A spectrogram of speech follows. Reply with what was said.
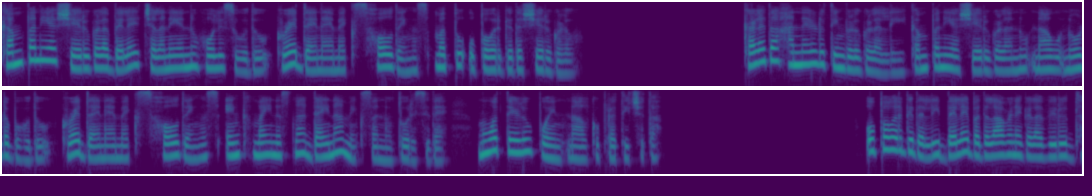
ಕಂಪನಿಯ ಷೇರುಗಳ ಬೆಲೆ ಚಲನೆಯನ್ನು ಹೋಲಿಸುವುದು ಕ್ರೆಡ್ ಡೈನಾಮಿಕ್ಸ್ ಹೋಲ್ಡಿಂಗ್ಸ್ ಮತ್ತು ಉಪವರ್ಗದ ಷೇರುಗಳು. ಕಳೆದ ಹನ್ನೆರಡು ತಿಂಗಳುಗಳಲ್ಲಿ ಕಂಪನಿಯ ಷೇರುಗಳನ್ನು ನಾವು ನೋಡಬಹುದು. ಕ್ರೆಡ್ ಡೈನಾಮಿಕ್ಸ್ ಹೋಲ್ಡಿಂಗ್ಸ್ ಇಂಕ್ ಮೈನಸ್ನ ಡೈನಾಮಿಕ್ಸ್ ಅನ್ನು ತೋರಿಸಿದೆ. ಮೂವತ್ತೇಳು ಪಾಯಿಂಟ್ ನಾಲ್ಕು ಪ್ರತಿಶತ. ಉಪವರ್ಗದಲ್ಲಿ ಬೆಲೆ ಬದಲಾವಣೆಗಳ ವಿರುದ್ಧ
